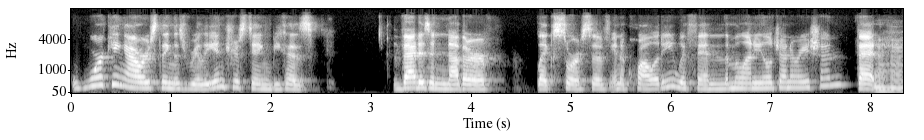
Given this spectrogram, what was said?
working hours thing is really interesting because that is another like source of inequality within the millennial generation that mm-hmm.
